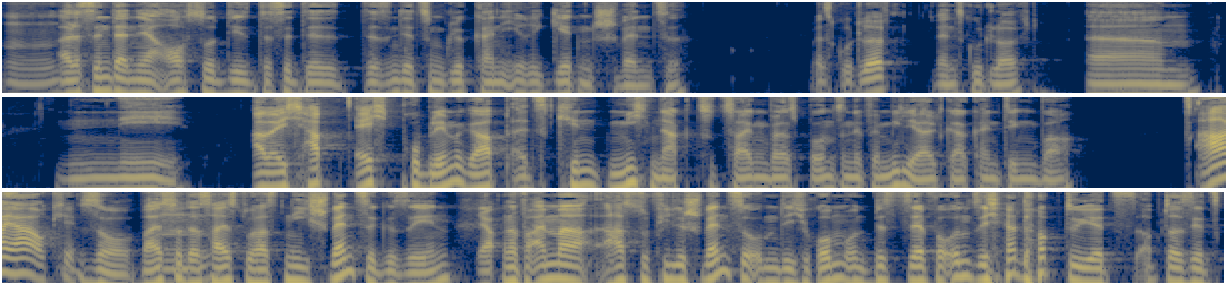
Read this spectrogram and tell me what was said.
Mhm. Aber das sind dann ja auch so, die, das sind, ja- das sind ja zum Glück keine irrigierten Schwänze, Wenn es gut läuft. wenn es gut läuft. Ähm, nee. Aber ich habe echt Probleme gehabt, als Kind mich nackt zu zeigen, weil das bei uns in der Familie halt gar kein Ding war. Ah ja, okay. So, weißt du, das heißt, du hast nie Schwänze gesehen. Ja. Und auf einmal hast du viele Schwänze um dich rum und bist sehr verunsichert, ob du jetzt, ob das jetzt,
